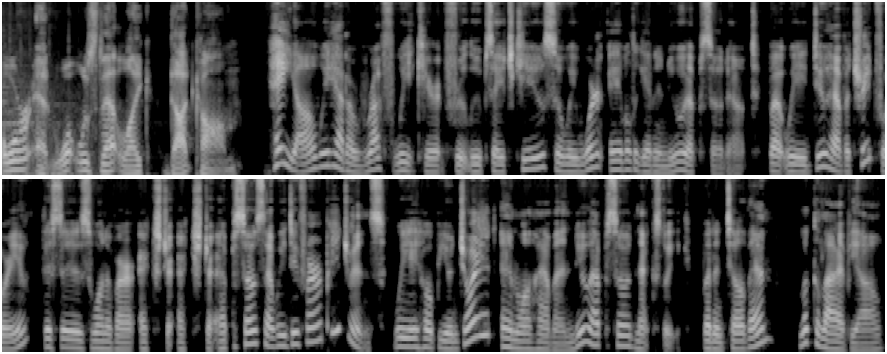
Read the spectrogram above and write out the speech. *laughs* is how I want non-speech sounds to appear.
or at whatwasthatlike.com. Hey y'all, we had a rough week here at Fruit Loops HQ, so we weren't able to get a new episode out. But we do have a treat for you. This is one of our extra, extra episodes that we do for our patrons. We hope you enjoy it, and we'll have a new episode next week. But until then, look alive, y'all.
